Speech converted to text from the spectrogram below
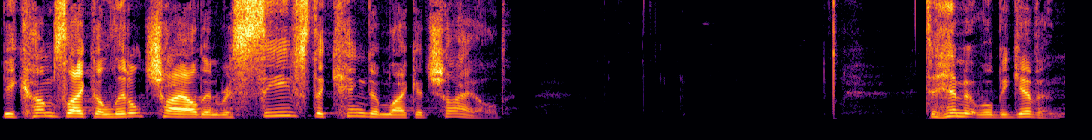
becomes like a little child and receives the kingdom like a child, to him it will be given.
